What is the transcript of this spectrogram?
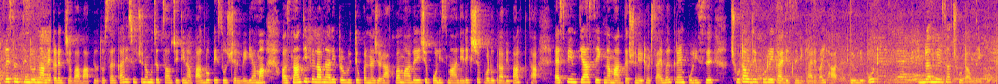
ઓપરેશન સિંદૂર નામે કડક જવાબ આપ્યો હતો. સરકારી સૂચના મુજબ સાવચેતીના ભાગરૂપે સોશિયલ મીડિયામાં અશાંતિ ફેલાવનારી પ્રવૃત્તિઓ પર નજર રાખવામાં આવેલી છે. પોલીસ મહાનિરીક્ષક વડોદરા વિભાગ તથા એસપી ઇમ્તિયાઝ શેખના માર્ગદર્શન હેઠળ સાયબર ક્રાઇમ પોલીસ છોટાઉદેપુરે કાયદેસરની કાર્યવાહી હાથ ધરી. રિપોર્ટ, ઇમરાન મિર્ઝા, છોટાઉદેપુર.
